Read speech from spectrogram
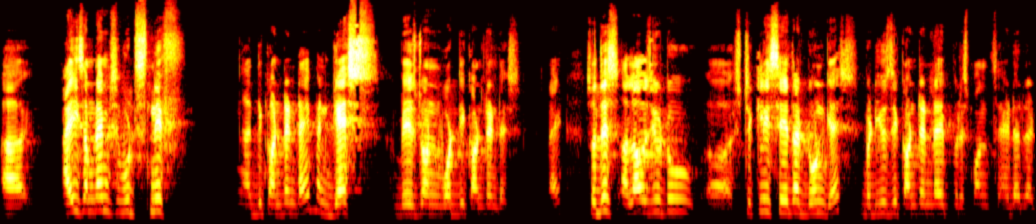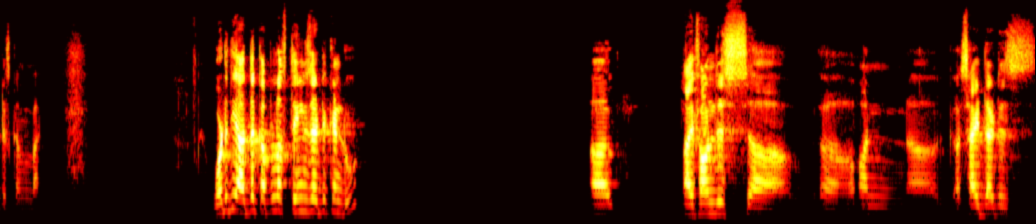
Uh, IE sometimes would sniff uh, the content type and guess based on what the content is, right. So this allows you to uh, strictly say that don't guess but use the content type response header that is coming back. What are the other couple of things that you can do? Uh, I found this uh, on a site that is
